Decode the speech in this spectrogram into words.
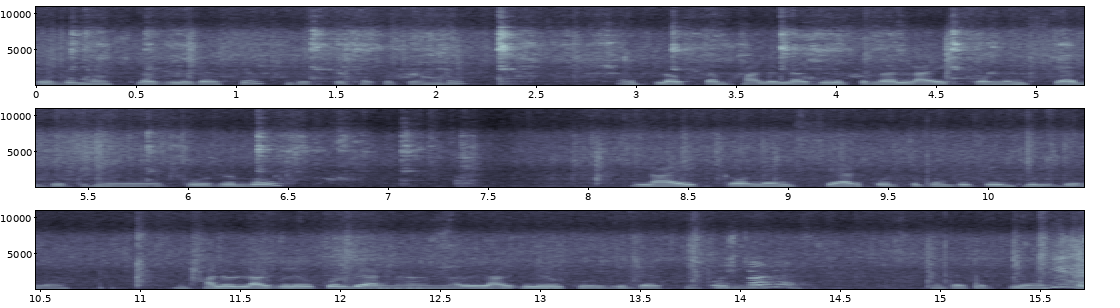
দেবো মশলাগুলো, দেখো, দেখতে থাকো তোমরা। আর ব্লগটা ভালো লাগলে তোমরা লাইক, কমেন্ট, শেয়ার করব। লাইক, কমেন্ট, শেয়ার করতে কিন্তু কেউ ভুলবে না। ভালো লাগলেও করবে আর না লাগলেও করবে, দেখো। দেখো, পেঁয়াজটা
